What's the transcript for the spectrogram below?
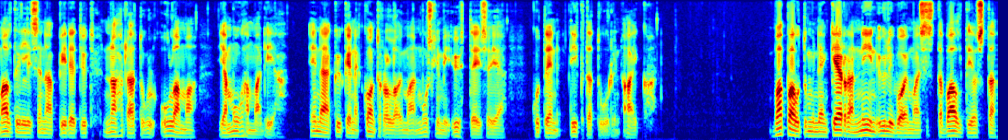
maltillisena pidetyt Nahdlatul Ulama ja Muhammadia, enää kykene kontrolloimaan muslimiyhteisöjä, kuten diktatuurin aikaan. Vapautuminen kerran niin ylivoimaisesta valtiosta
